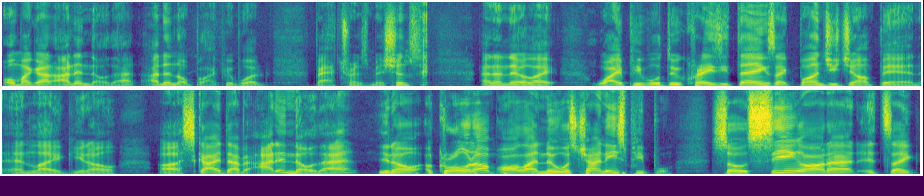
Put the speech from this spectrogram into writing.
oh my god i didn't know that. I didn't know black people had bad transmissions. And then they're like white people do crazy things like bungee jumping and like you know uh, skydiving. I didn't know that you know? Growing up all i knew was chinese people. So seeing all that it's like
